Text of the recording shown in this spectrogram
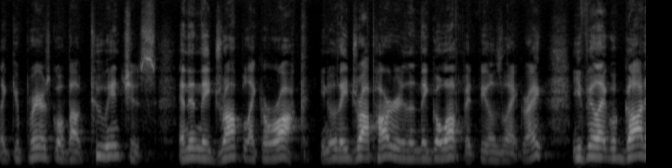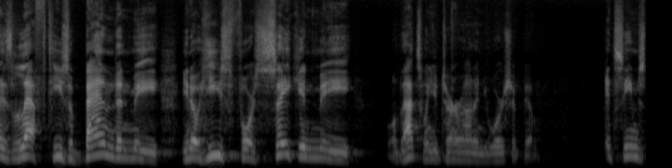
Like your prayers go about two inches and then they drop like a rock. You know, they drop harder than they go up, it feels like, right? You feel like, well, God has left. He's abandoned me. You know, He's forsaken me. Well, that's when you turn around and you worship Him it seems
